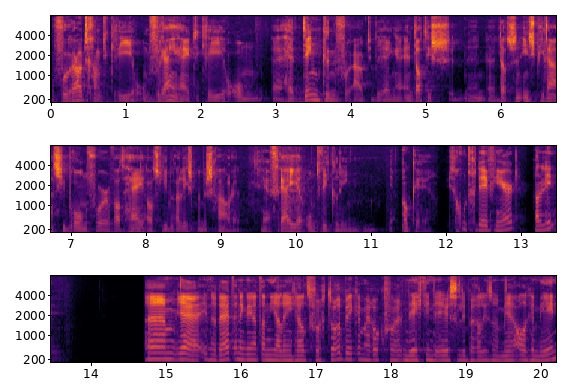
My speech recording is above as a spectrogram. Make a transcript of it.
vooruitgang te creëren, om vrijheid te creëren, om uh, het denken vooruit te brengen. En dat is, dat is een inspiratiebron voor wat hij als liberalisme beschouwde. Ja. Vrije ontwikkeling. Ja, Oké, okay. is goed gedefinieerd. Annelien? Um, ja, inderdaad. En ik denk dat dat niet alleen geldt voor Thorbecke, maar ook voor 19e-eeuwse liberalisme meer algemeen.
